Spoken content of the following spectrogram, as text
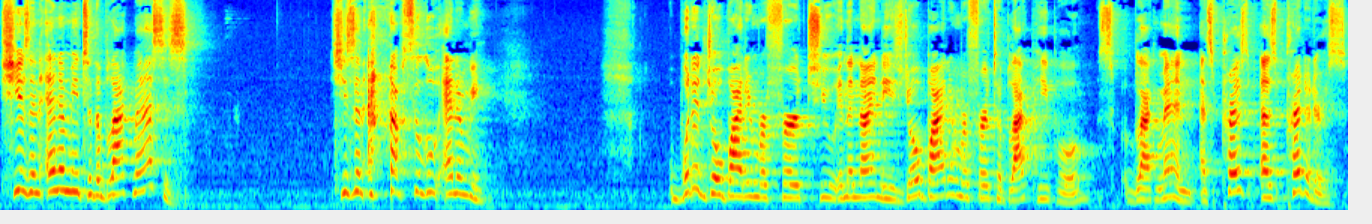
She is an enemy to the black masses. She's an absolute enemy. What did Joe Biden refer to in the 90s? Joe Biden referred to black people, black men, as, pres- as predators.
